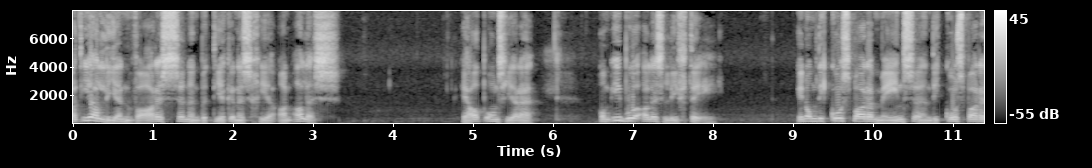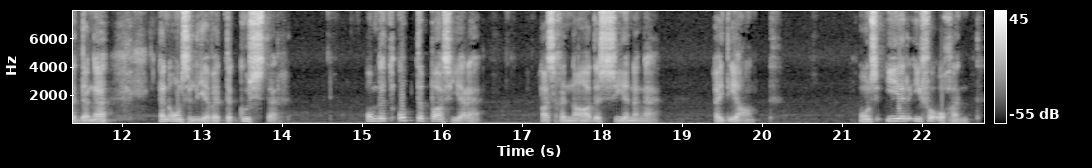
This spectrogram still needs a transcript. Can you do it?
dat U alleen ware sin en betekenis gee aan alles. Help ons, Here, om U bo alles lief te hê en om die kosbare mense en die kosbare dinge in ons lewe te koester. Om dit op te pas, Here, as genade seëninge uit U hand. Ons eer U vir oggend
